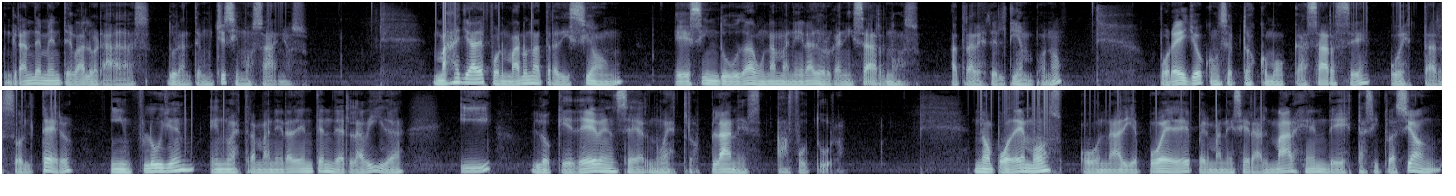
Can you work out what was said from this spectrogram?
grandemente valoradas durante muchísimos años. Más allá de formar una tradición, es sin duda una manera de organizarnos a través del tiempo, ¿no? Por ello, conceptos como casarse o estar soltero influyen en nuestra manera de entender la vida y lo que deben ser nuestros planes a futuro. No podemos o nadie puede permanecer al margen de esta situación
